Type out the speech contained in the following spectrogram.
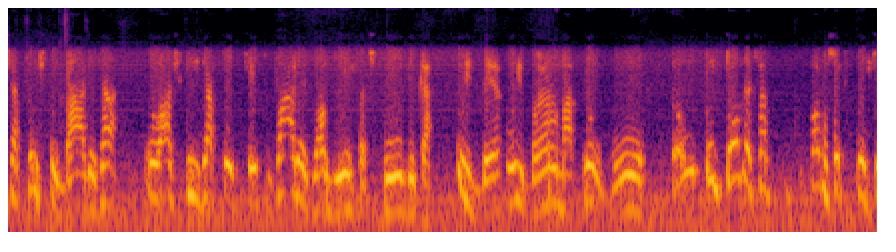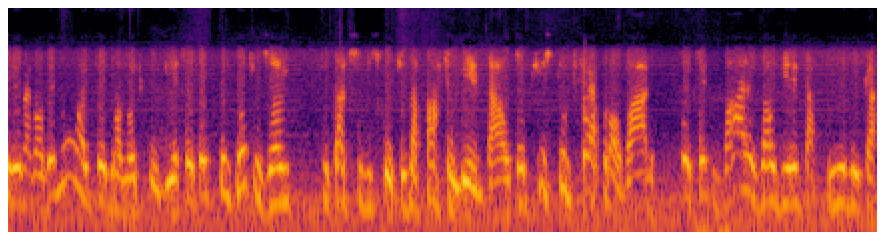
já foi estudado, já, eu acho que já foi feito várias audiências públicas, o IBAMA aprovou, então tem toda essa, para você construir um negócio, não é de uma noite por dia, você tem, tem quantos anos que está se discutindo a parte ambiental, então isso tudo foi aprovado, foi feito várias audiências públicas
